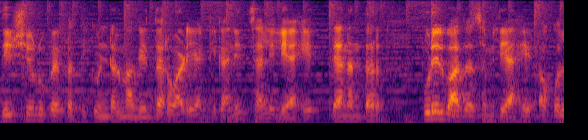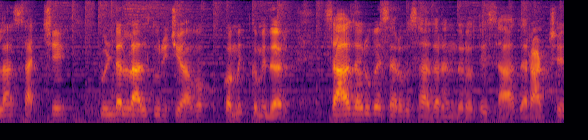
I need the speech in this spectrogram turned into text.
दीडशे रुपये प्रति क्विंटल मागे दरवाढ या ठिकाणी झालेली आहे. त्यानंतर पुढील बाजार समिती आहे. अकोला सातशे क्विंटल लाल तुरीची आवक कमीत कमी दर सहा हजार रुपये सर्वसाधारण दर होते सहा हजार आठशे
